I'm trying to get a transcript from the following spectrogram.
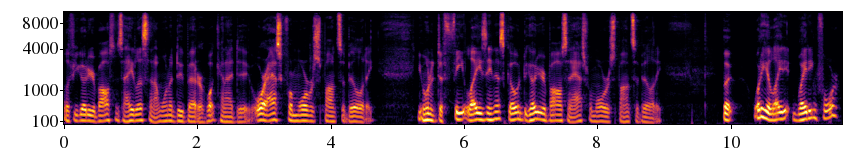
Well, if you go to your boss and say, "Hey, listen, I want to do better. What can I do?" or ask for more responsibility. You want to defeat laziness? Go and go to your boss and ask for more responsibility. But what are you waiting for?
